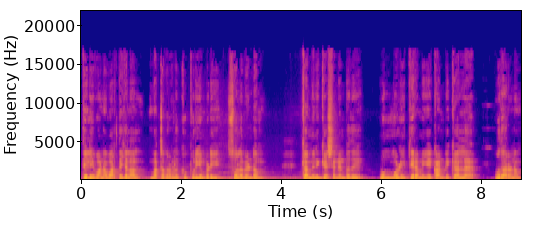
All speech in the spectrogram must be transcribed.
தெளிவான வார்த்தைகளால் மற்றவர்களுக்கு புரியும்படி சொல்ல வேண்டும். கம்யூனிகேஷன் என்பது உன் மொழி திறமையை காண்பிக்க அல்ல. உதாரணம்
